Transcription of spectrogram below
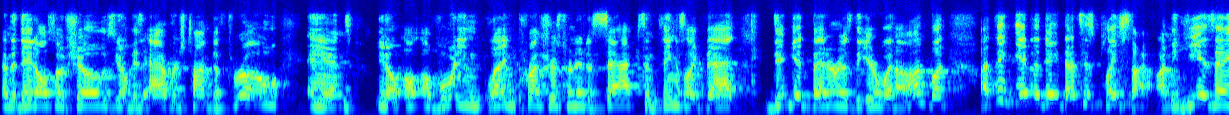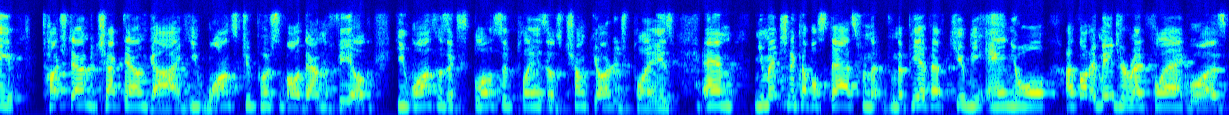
and the data also shows, you know, his average time to throw and you know, avoiding letting pressures turn into sacks and things like that did get better as the year went on. But I think at the end of the day, that's his play style. I mean, he is a touchdown to check down guy. He wants to push the ball down the field. He wants those explosive plays, those chunk yardage plays. And you mentioned a couple stats from the from the PFF QB annual. I thought a major red flag was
